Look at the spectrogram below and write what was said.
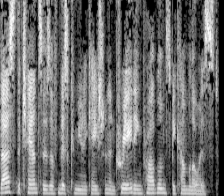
thus the chances of miscommunication and creating problems become lowest.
